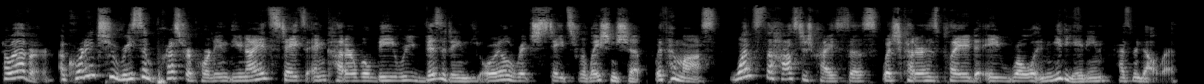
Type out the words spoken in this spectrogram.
However, according to recent press reporting, the United States and Qatar will be revisiting the oil-rich state's relationship with Hamas once the hostage crisis, which Qatar has played a role in mediating, has been dealt with.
